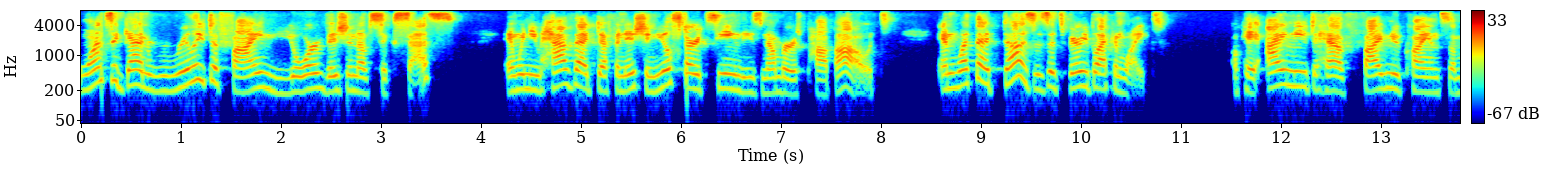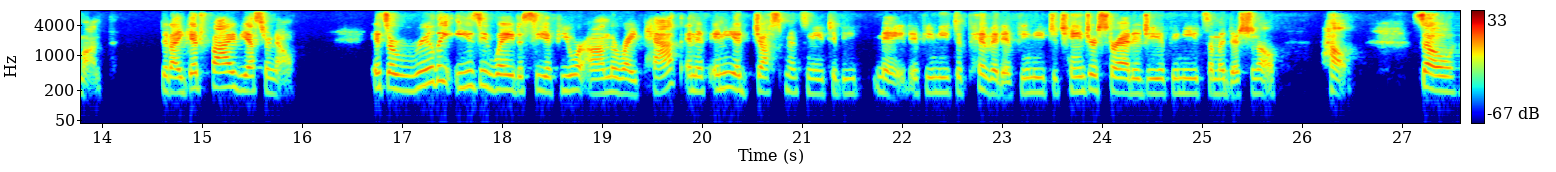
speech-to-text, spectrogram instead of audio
Once again, really define your vision of success. And when you have that definition, you'll start seeing these numbers pop out. And what that does is it's very black and white okay, I need to have five new clients a month. Did I get five? Yes or no? It's a really easy way to see if you are on the right path and if any adjustments need to be made, if you need to pivot, if you need to change your strategy, if you need some additional help. So,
